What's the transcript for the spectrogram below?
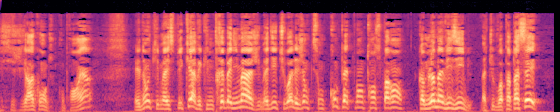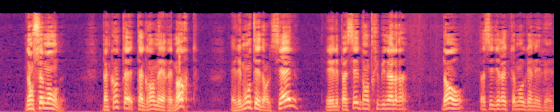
si je, raconte, je ne comprends rien. Et donc, il m'a expliqué avec une très belle image. Il m'a dit, tu vois, les gens qui sont complètement transparents, comme l'homme invisible, bah, tu ne le vois pas passer dans ce monde. Ben, quand ta, ta grand-mère est morte, elle est montée dans le ciel, Et elle est passée dans le tribunal d'en haut, passée directement au Gan Eden.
